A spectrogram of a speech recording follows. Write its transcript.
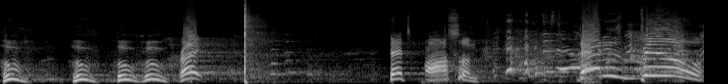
Who, who, who, who, right? That's awesome. That is Bill.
